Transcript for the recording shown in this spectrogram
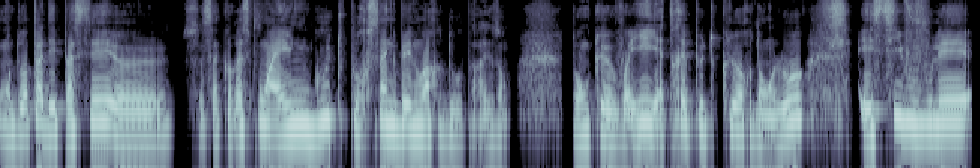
on ne doit pas dépasser, euh, ça, correspond à une goutte pour 5 baignoires d'eau par exemple. Donc vous voyez, il y a très peu de chlore dans l'eau. Et si vous voulez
